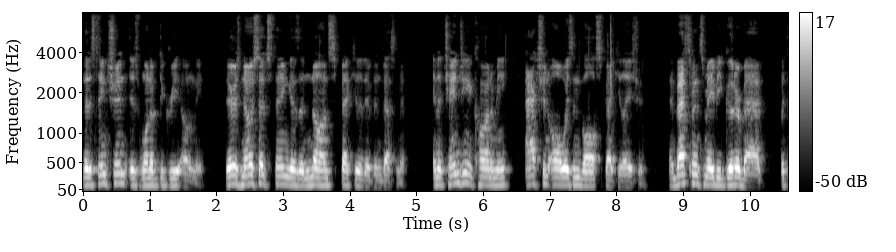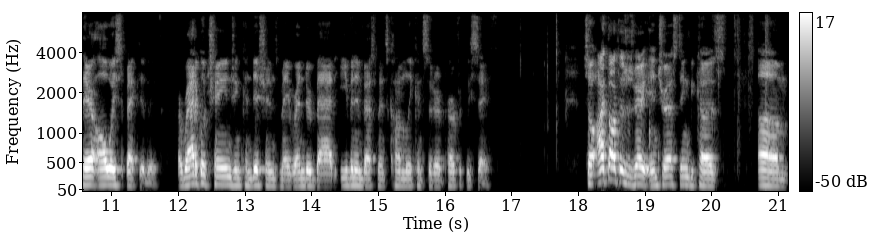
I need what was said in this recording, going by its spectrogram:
The distinction is one of degree only. There is no such thing as a non speculative investment. In a changing economy, action always involves speculation. Investments may be good or bad, but they are always speculative. A radical change in conditions may render bad even investments commonly considered perfectly safe. So I thought this was very interesting because um,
